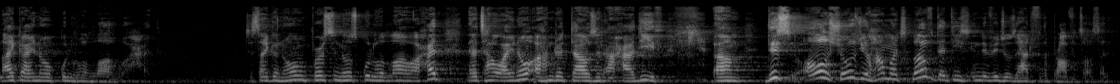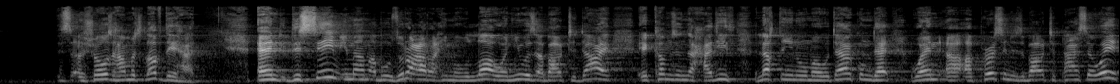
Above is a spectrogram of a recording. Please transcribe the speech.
like I know Qul Huwallahu Ahad. Just like a normal person knows Qul Huwallahu Ahad, that's how I know a hundred thousand ahadith. Um, this all shows you how much love that these individuals had for the Prophet. This shows how much love they had. And the same Imam Abu Zur'a rahimahullah, when he was about to die, it comes in the hadith, لَقِينُوا مَوْتَاكُمْ that when uh, a person is about to pass away,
